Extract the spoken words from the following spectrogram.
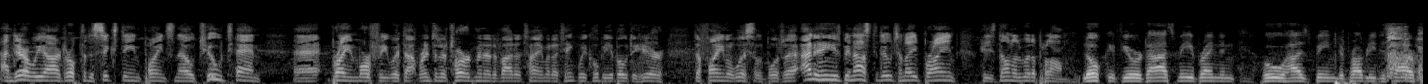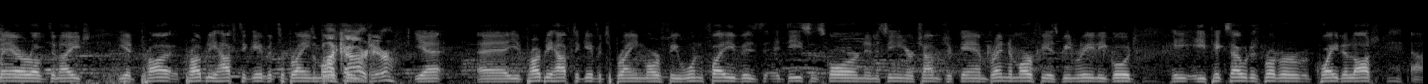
And there we are, they're up to the 16 points now, 2 10. Uh, Brian Murphy with that. We're into the third minute of added time, and I think we could be about to hear the final whistle. But uh, anything he's been asked to do tonight, Brian, he's done it with aplomb. Look, if you were to ask me, Brendan, who has been the, probably the star player of the night, you'd pro- probably have to give it to Brian The Murphy. black card here. Yeah. Uh, you'd probably have to give it to Brian Murphy. 1 5 is a decent scoring in a senior championship game. Brendan Murphy has been really good. He, he picks out his brother quite a lot. Uh,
